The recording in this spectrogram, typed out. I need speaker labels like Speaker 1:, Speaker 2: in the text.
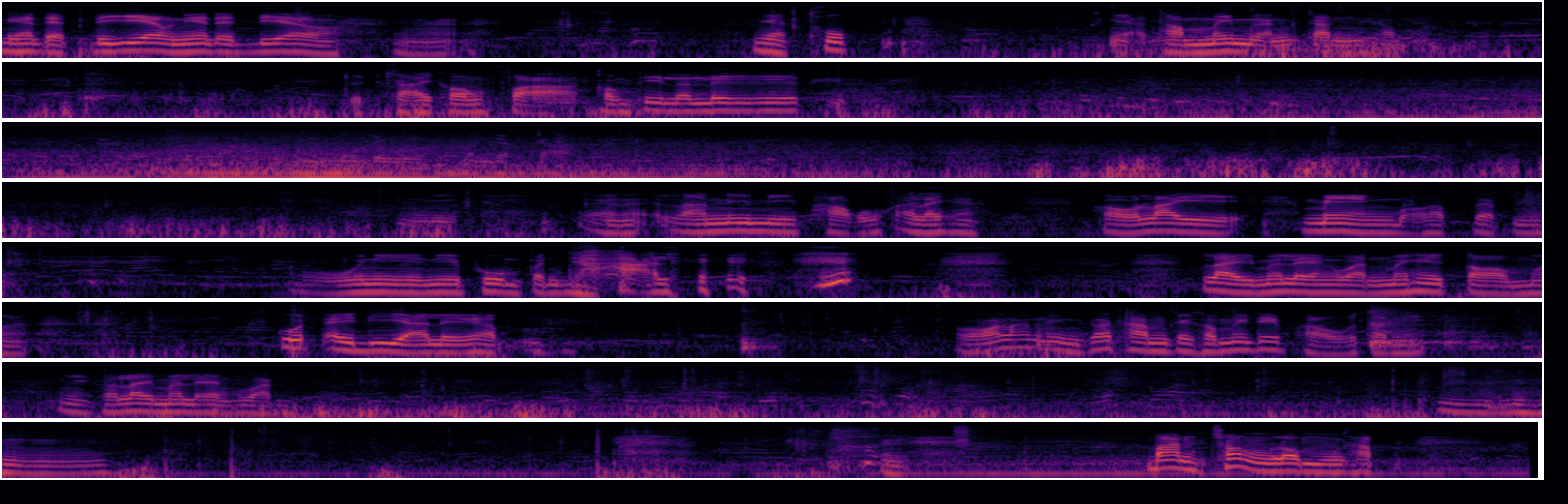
Speaker 1: เนี่ยเด็ดเดียว เนี่ยเด็ดเดียวนะเนี่ยทุบ เนี่ยทำไม่เหมือนกันครับ จุดขายของฝากของที่ระลึกดูบรรยากาศนี่ร้านนี้มีเผาอะไรฮะ เผาไล่แมงบอกครับแบบนี้ โอ้โหนี่นี่ภูมิปัญญาเลย ไล่แมลงวันไม่ให้ตอมอะกุดไอเดียเลยครับ อ๋อร้านอื่นก็ทำแต่เขาไม่ได้เผาตอนนี้ นี่เขาไล่แมลงวันอืม บ้านช่องลมครับ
